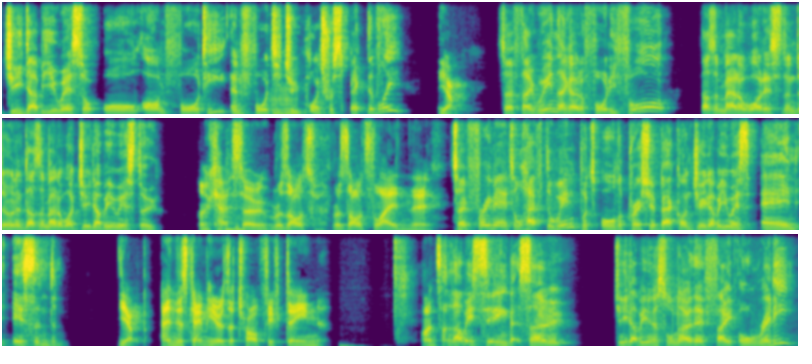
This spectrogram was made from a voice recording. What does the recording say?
GWS are all on 40 and 42 Mm-hmm. points respectively. Yeah. So if they win, they go to 44. Doesn't matter what Essendon do, and it doesn't matter what GWS do. Okay, so results results laid in there. So Fremantle have to win, puts all the pressure back on GWS and Essendon. Yep. And this game here is at twelve fifteen on Sunday. So they'll be sitting. So GWS will know their fate already.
